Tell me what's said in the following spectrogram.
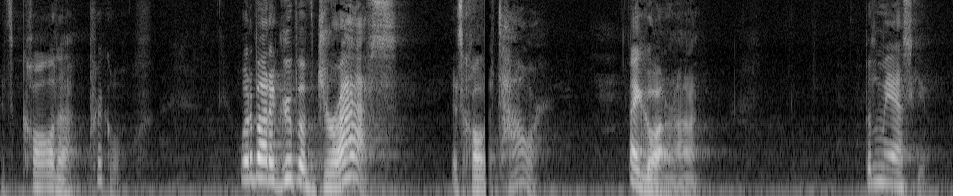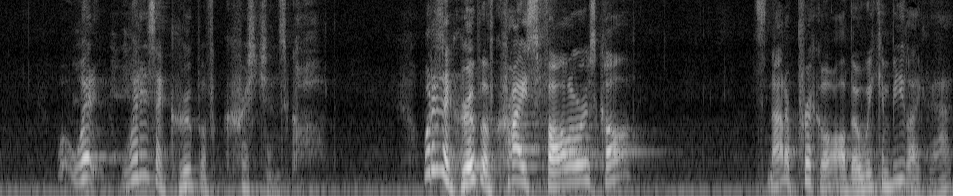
It's called a prickle. What about a group of giraffes? It's called a tower. I can go on and on. But let me ask you what, what is a group of Christians called? What is a group of Christ followers called? It's not a prickle, although we can be like that.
